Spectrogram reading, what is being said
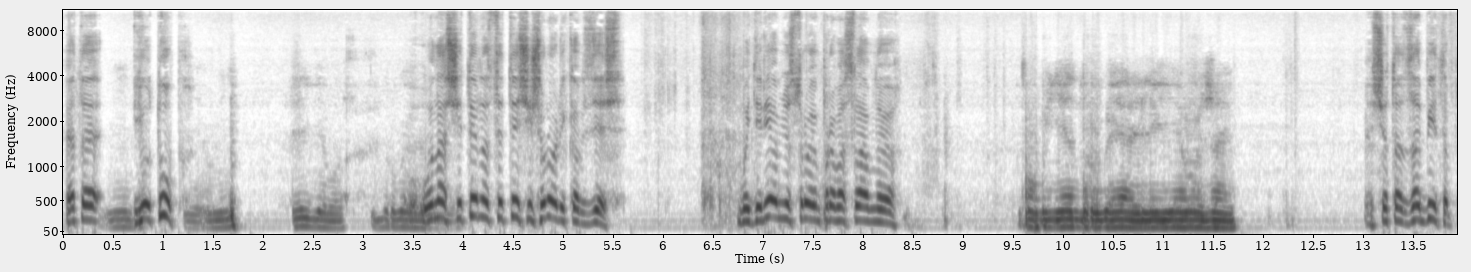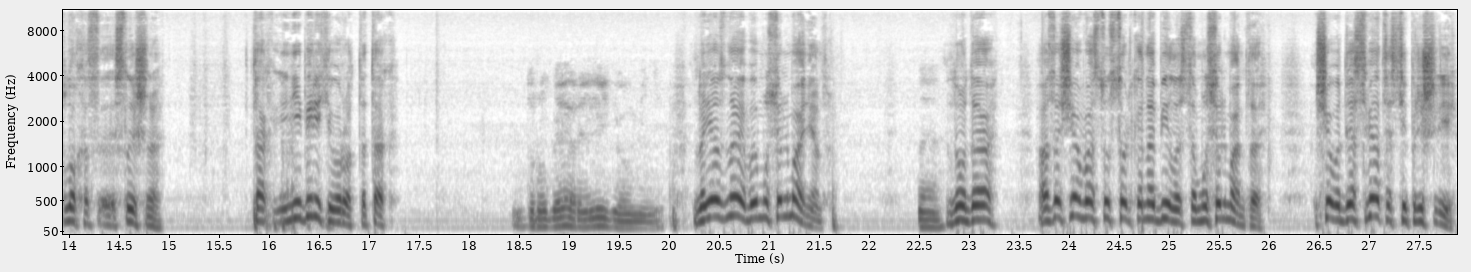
Это YouTube. У нас видео. 14 тысяч роликов здесь. Мы деревню строим православную. У меня другая религия, уважаю. Что-то забито, плохо слышно. Так, не берите в рот-то так. Другая религия у меня. Но я знаю, вы мусульманин. Да. Ну да. А зачем вас тут столько набилось-то, мусульман-то? Что, вы для святости пришли?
